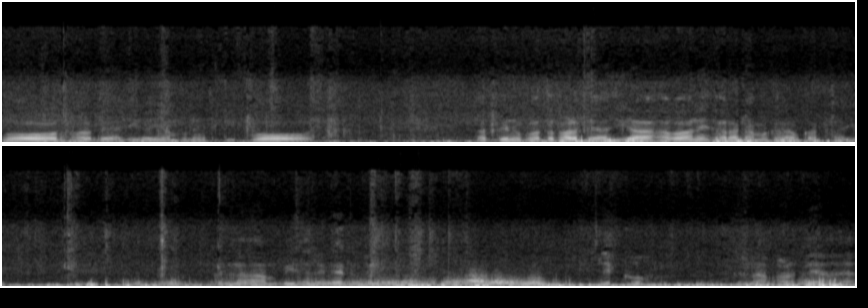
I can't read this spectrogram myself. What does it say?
ਬਹੁਤ ਫਲ ਪਿਆ ਸੀਗਾ ਜੀ ਅੰਬ ਨੇ ਐਤਕੀ ਬਹੁਤ। ਅੱਗੇ ਨੂੰ ਵੱਧ ਫਲ ਪਿਆ ਸੀਗਾ, ਹਵਾ ਨੇ ਸਾਰਾ ਕੰਮ ਖਰਾਬ ਕਰਤਾ ਜੀ। ਕਿੰਨਾ ਅੰਬੀ ਥੱਲੇ ਡਿੱਗ ਪਈ ਦੇਖੋ, ਕਿੰਨਾ ਫਲ ਪਿਆ ਹੋਇਆ।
